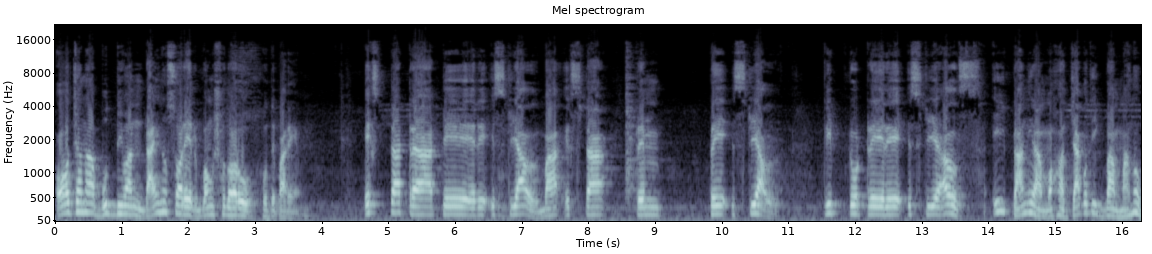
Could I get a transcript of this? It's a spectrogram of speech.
অজানা বুদ্ধিমান ডাইনোসরের বংশধরও হতে পারে। এক্সট্রাটেরেস্ট্রিয়াল বা এক্সট্রা টেম্প্রেস্ট্রিয়াল ক্রিপ্টোট্রেরেস্ট্রিয়ালস এই প্রাণীরা মহাজাগতিক বা মানব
